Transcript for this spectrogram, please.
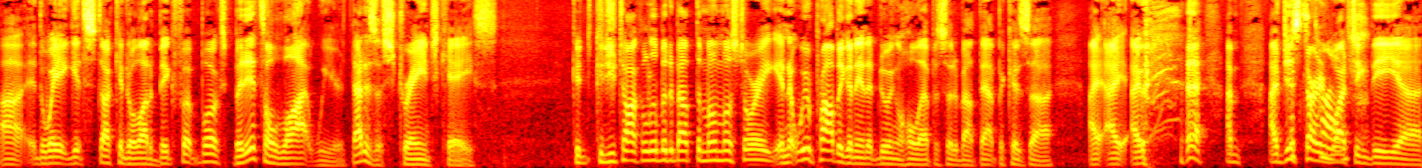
Uh, the way it gets stuck into a lot of Bigfoot books, but it's a lot weird. That is a strange case. Could could you talk a little bit about the Momo story? And we are probably going to end up doing a whole episode about that because uh, I, I, I I'm I've just it's started time. watching the uh,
